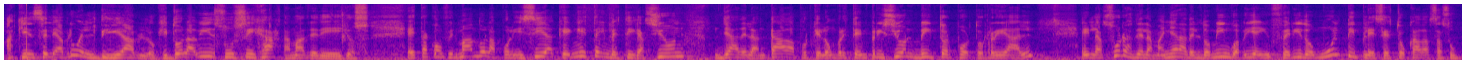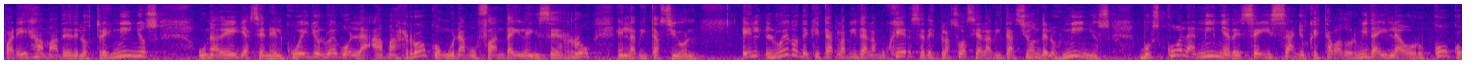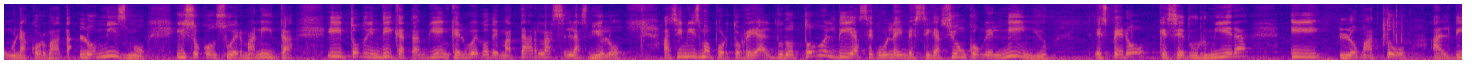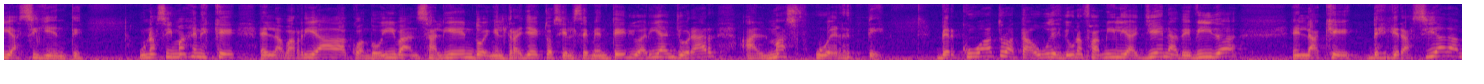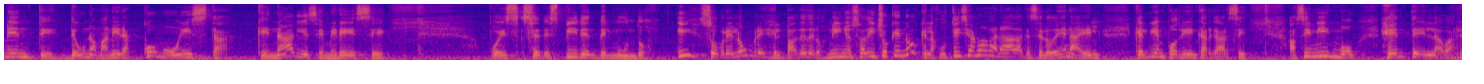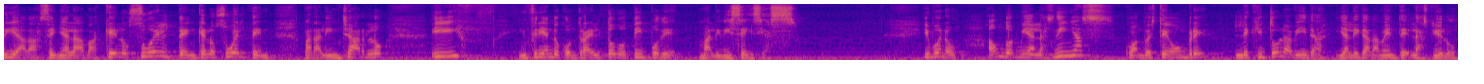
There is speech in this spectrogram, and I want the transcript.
a quien se le abrió el diablo, quitó la vida sus hijas, la madre de ellos. Está confirmando la policía que en esta investigación ya adelantada, porque el hombre está en prisión, Víctor Real, en las horas de la mañana del domingo habría inferido múltiples estocadas a su pareja, madre de los tres niños, una de ellas en el cuello, luego la amarró con una bufanda y la encerró en la habitación. Él, luego de quitar la vida a la mujer, se desplazó hacia la habitación de los niños. Buscó a la niña de seis años que estaba dormida y la ahorcó con una corbata. Lo mismo hizo con su hermanita. Y todo indica también que luego de matarlas, las violó. Asimismo, Puerto Real duró todo el día, según la investigación, con el niño. Esperó que se durmiera y lo mató al día siguiente unas imágenes que en la barriada cuando iban saliendo en el trayecto hacia el cementerio harían llorar al más fuerte. Ver cuatro ataúdes de una familia llena de vida en la que desgraciadamente de una manera como esta, que nadie se merece, pues se despiden del mundo. Y sobre el hombre, el padre de los niños ha dicho que no, que la justicia no haga nada, que se lo dejen a él, que él bien podría encargarse. Asimismo, gente en la barriada señalaba que lo suelten, que lo suelten para lincharlo y infiriendo contra él todo tipo de maledicencias. Y bueno, aún dormían las niñas cuando este hombre le quitó la vida y alegadamente las violó.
